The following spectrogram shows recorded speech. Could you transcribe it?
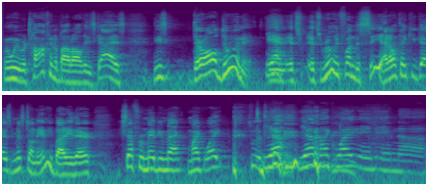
when we were talking about all these guys. These they're all doing it, Yeah. and it's it's really fun to see. I don't think you guys missed on anybody there except for maybe Mac, Mike White. yeah yeah Mike White and and uh,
